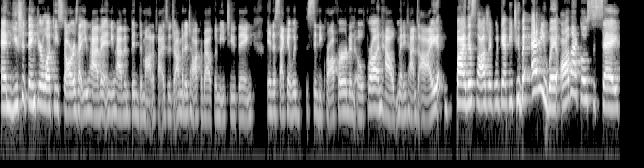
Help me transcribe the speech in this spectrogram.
And you should thank your lucky stars that you haven't and you haven't been demonetized, which I'm going to talk about the Me Too thing in a second with Cindy Crawford and Oprah and how many times I, by this logic, would get me too. But anyway, all that goes to say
